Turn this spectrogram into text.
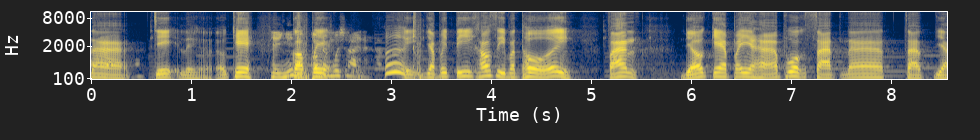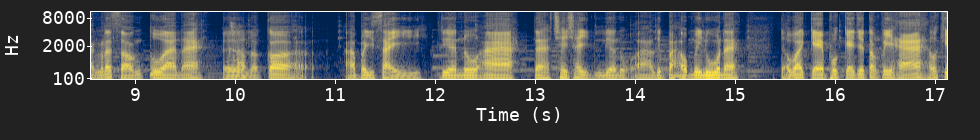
หน้าเจ๊เลยโอเคอย่างนี้ก็ก็ไปเป็นผู้ชายนะครับเฮ้ยอย่าไปตีเขาสิมาโถเอ้ยฟัง เดี๋ยวแกไปหาพวกสัตว์นะสัตว์อย่างละสองตัวนะเออแล้วก็เอาไปใส่เรือโนอาห์นะใช่ใช่เรือโนอาห์หรือเปล่าไม่รู้นะ แต่ว่าแกพวกแกจะต้องไปหาโอเค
